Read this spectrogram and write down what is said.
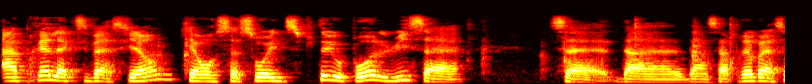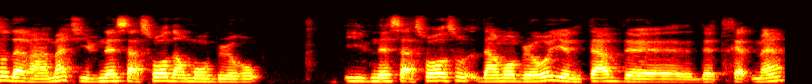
après l'activation, qu'on se soit disputé ou pas, lui, ça, dans, sa préparation d'avant-match, il venait s'asseoir dans mon bureau. Il venait s'asseoir dans mon bureau, il y a une table de traitement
